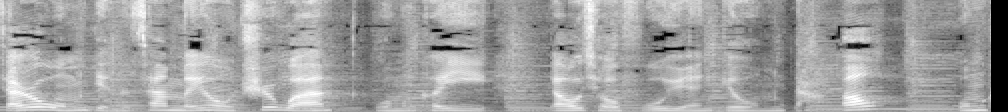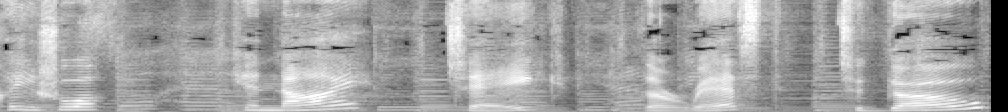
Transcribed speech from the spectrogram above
假如我们点的餐没有吃完，我们可以要求服务员给我们打包。我们可以说。Can I take the rest to go?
